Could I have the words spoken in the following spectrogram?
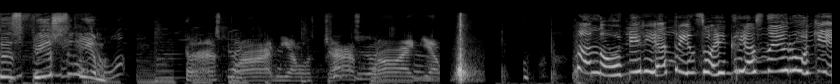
ты спишь с ним? Час пробил, час пробил. А ну, убери, Атрин, свои грязные руки!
